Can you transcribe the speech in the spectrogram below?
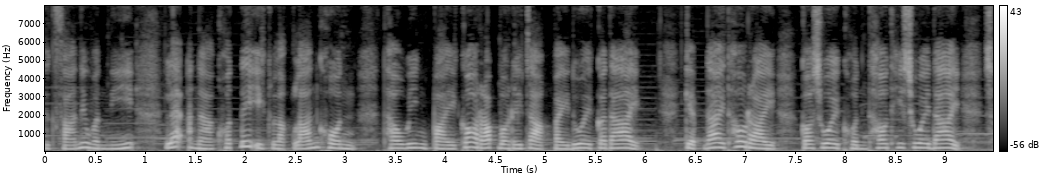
ศึกษาในวันนี้ และอนาคตได้อีกหลักล้านคน ถ้าวิ่งไปก็รับบริจาคไปด้วยก็ได้ เก็บได้เท่าไหร่ก็ช่วยคนเท่าที่ช่วยได้ เฉ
